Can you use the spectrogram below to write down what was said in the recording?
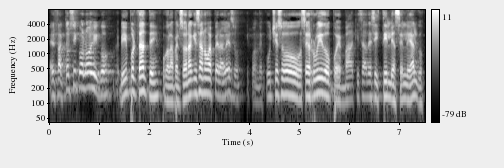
El factor psicológico es bien importante, porque la persona quizás no va a esperar eso. Y cuando escuche eso, ese ruido, pues va quizás a desistir de hacerle algo.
